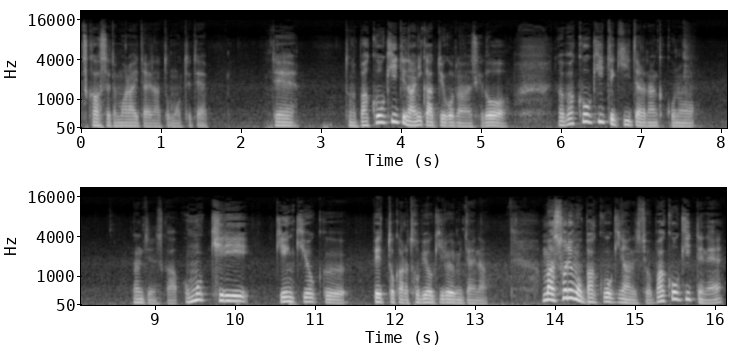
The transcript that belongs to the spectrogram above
使わせてもらいたいなと思ってて。でその爆起きって何かっていうことなんですけど爆起きって聞いたらなんかこの何て言うんですか思いっきり元気よくベッドから飛び起きるみたいな。まあそれも爆起きなんですよ。爆起きってね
